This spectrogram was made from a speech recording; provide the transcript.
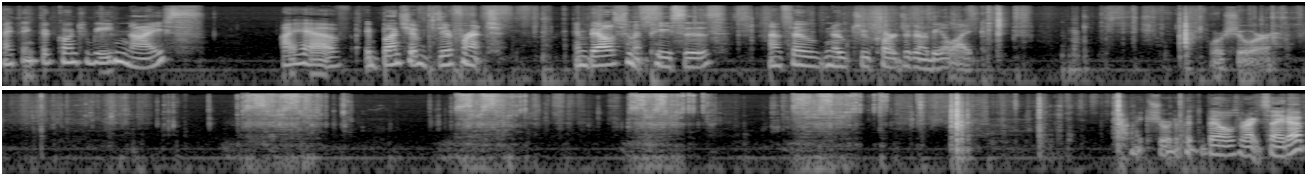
I think they're going to be nice. I have a bunch of different embellishment pieces and so no two cards are going to be alike for sure. Sure to put the bells right side up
